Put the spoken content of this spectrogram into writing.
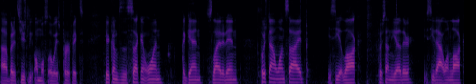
uh, but it's usually almost always perfect. Here comes the second one. Again, slide it in, push down one side, you see it lock, push down the other, you see that one lock.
